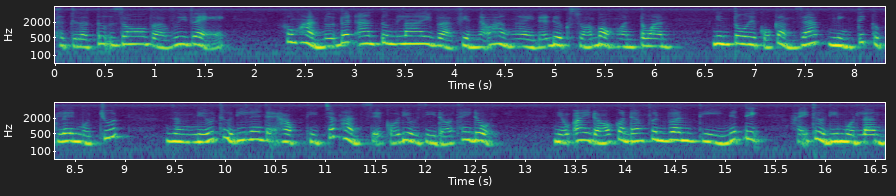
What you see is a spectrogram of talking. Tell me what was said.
thật là tự do và vui vẻ. Không hẳn nỗi bất an tương lai và phiền não hàng ngày đã được xóa bỏ hoàn toàn. Nhưng tôi có cảm giác mình tích cực lên một chút. Rằng nếu thử đi lên đại học thì chắc hẳn sẽ có điều gì đó thay đổi. Nếu ai đó còn đang phân vân thì nhất định hãy thử đi một lần.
